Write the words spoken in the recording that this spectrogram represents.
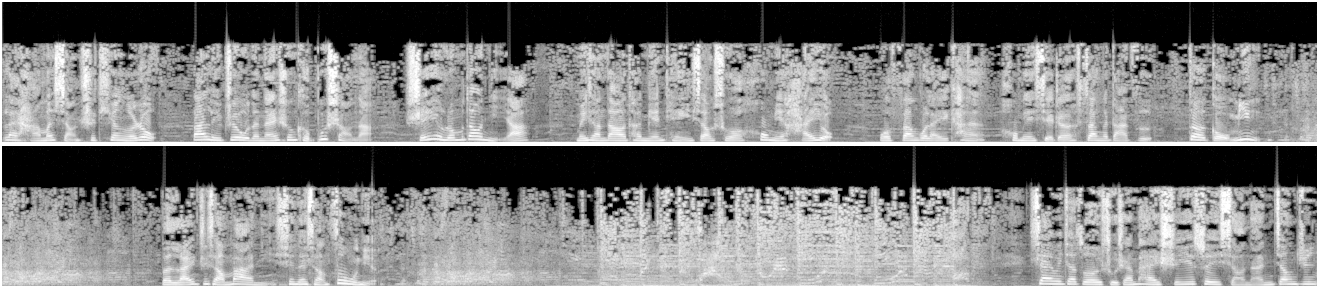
癞蛤蟆想吃天鹅肉，班里追我的男生可不少呢，谁也轮不到你呀。没想到他腼腆一笑说后面还有，我翻过来一看，后面写着三个大字的狗命。”本来只想骂你，现在想揍你。下一位叫做蜀山派十一岁小南将军，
